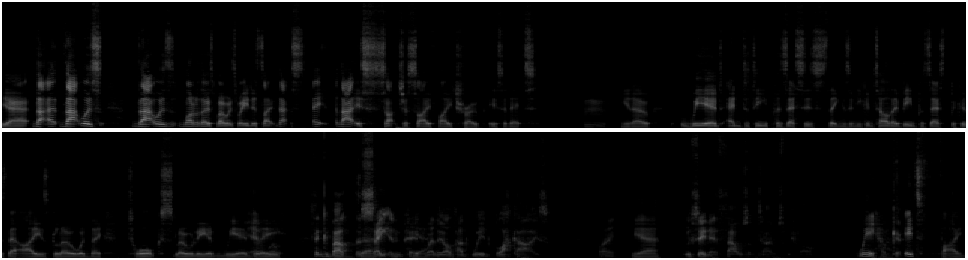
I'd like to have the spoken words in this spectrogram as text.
yeah, that that was that was one of those moments where you just like that's it, that is such a sci-fi trope, isn't it? mm, You know, weird entity possesses things, and you can tell they've been possessed because their eyes glow and they talk slowly and yeah, weirdly. well, Think about And, the uh, Satan pit yeah. where they all had weird black eyes. Like Yeah, we've seen it a thousand times before. we have. Okay. It's fine.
